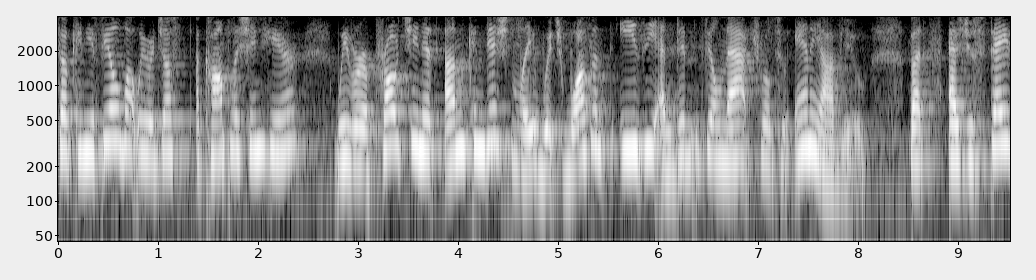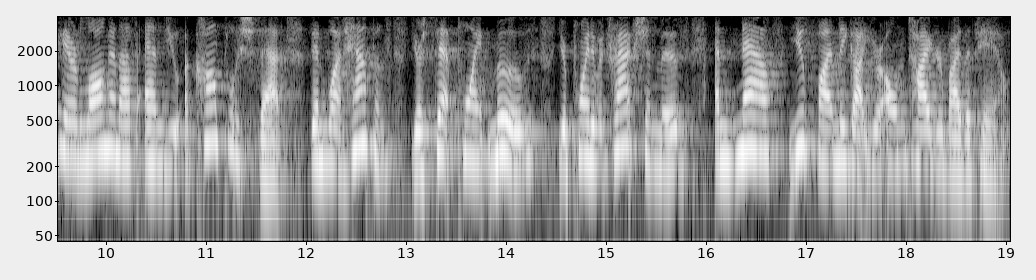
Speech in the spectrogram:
So can you feel what we were just accomplishing here we were approaching it unconditionally which wasn't easy and didn't feel natural to any of you. But as you stay there long enough and you accomplish that then what happens? Your set point moves your point of attraction moves and now you finally got your own tiger by the tail.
